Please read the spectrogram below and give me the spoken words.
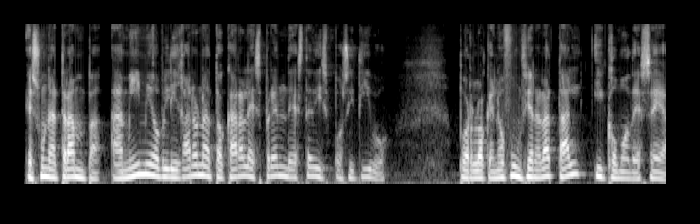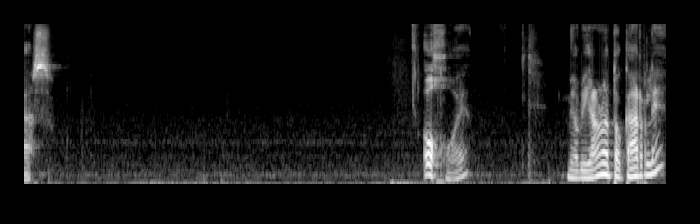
Es una trampa. A mí me obligaron a tocar al spren de este dispositivo, por lo que no funcionará tal y como deseas. Ojo, ¿eh? Me obligaron a tocarle,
